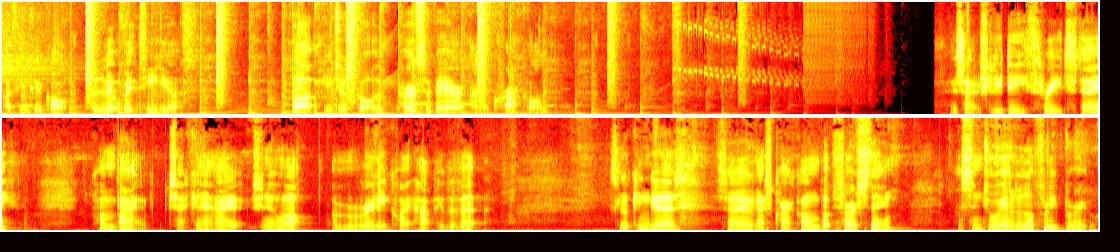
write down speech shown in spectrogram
I think it got a little bit tedious but you just got to persevere and crack on. It's actually day three today. Come back, checking it out. Do you know what? I'm really quite happy with it. It's looking good. So let's crack on, but first thing, let's enjoy a lovely brew.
